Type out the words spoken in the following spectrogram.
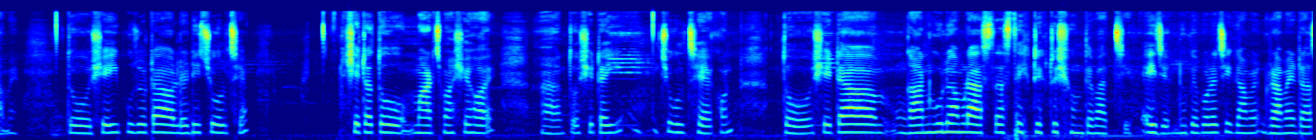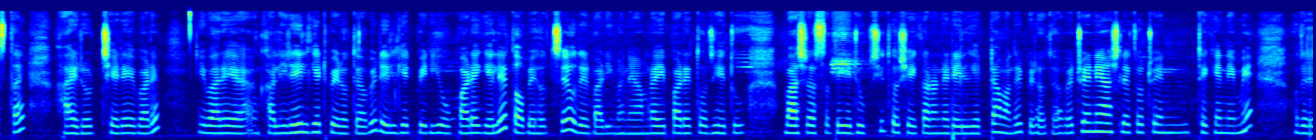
নামে। তো সেই পুজোটা অলরেডি চলছে। সেটা তো মার্চ মাসে হয় তো সেটাই চলছে এখন। তো সেটা গানগুলো আমরা আস্তে আস্তে একটু একটু শুনতে পাচ্ছি। এই যে ঢুকে পড়েছি গ্রামের গ্রামের রাস্তায়, হাই রোড ছেড়ে এবারে। এবারে খালি রেল গেট পেরোতে হবে। রেল গেট পেরিয়ে ওপারে গেলে তবে হচ্ছে ওদের বাড়ি। মানে আমরা এপারে তো যেহেতু বাস রাস্তা থেকে ঢুকছি, তো সেই কারণে রেল গেটটা আমাদের পেরোতে হবে। ট্রেনে আসলে তো ট্রেন থেকে নেমে ওদের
